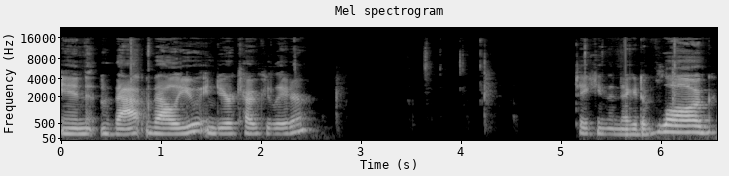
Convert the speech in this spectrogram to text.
in that value into your calculator, taking the negative log.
